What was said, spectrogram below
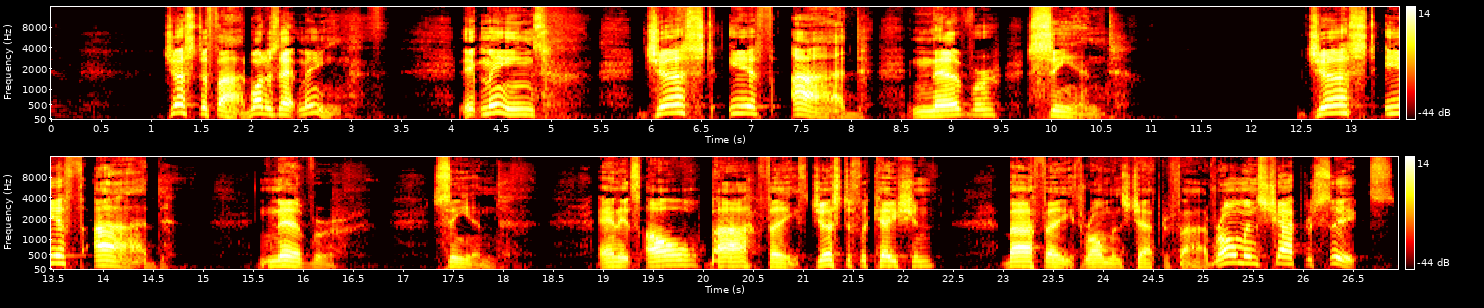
Justified. What does that mean? It means just if I'd never sinned. Just if I'd never sinned. And it's all by faith. Justification by faith. Romans chapter 5. Romans chapter 6.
